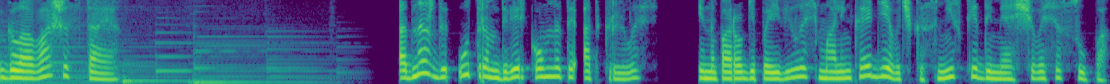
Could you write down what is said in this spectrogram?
Глава шестая Однажды утром дверь комнаты открылась, и на пороге появилась маленькая девочка с миской дымящегося супа.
